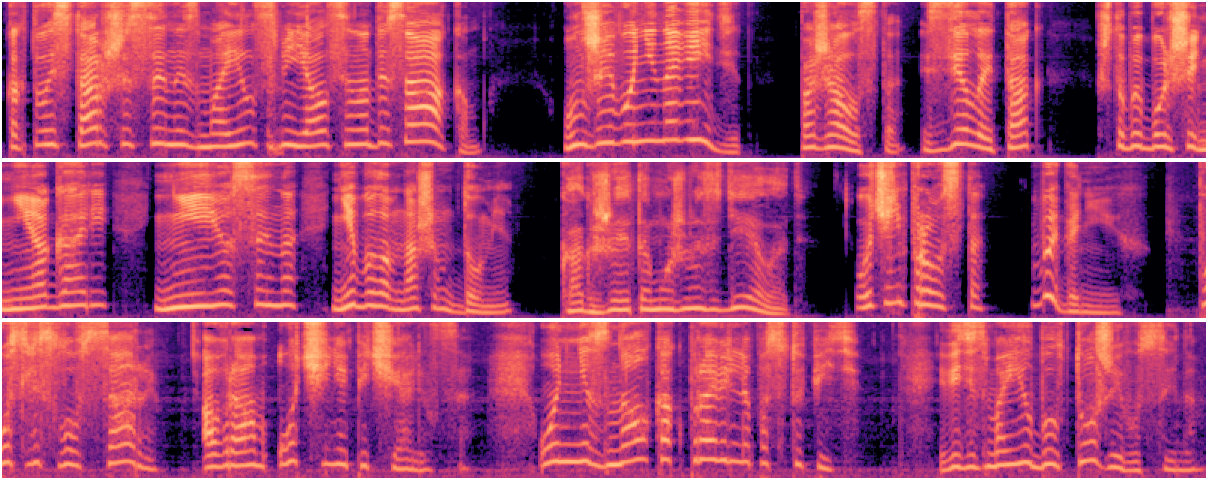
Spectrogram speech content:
как твой старший сын Измаил смеялся над Исааком. Он же его ненавидит. Пожалуйста, сделай так, чтобы больше ни Агари, ни ее сына не было в нашем доме. Как же это можно сделать? Очень просто. Выгони их. После слов Сары Авраам очень опечалился. Он не знал, как правильно поступить. Ведь Измаил был тоже его сыном.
